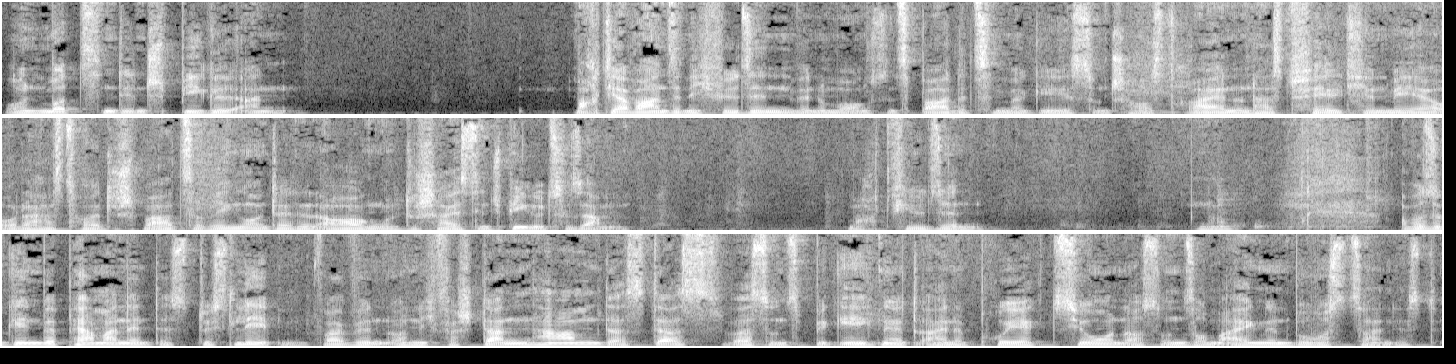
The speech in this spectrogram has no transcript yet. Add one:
und motzen den Spiegel an macht ja wahnsinnig viel Sinn, wenn du morgens ins Badezimmer gehst und schaust rein und hast Fältchen mehr oder hast heute schwarze Ringe unter den Augen und du scheißt den Spiegel zusammen. Macht viel Sinn. Ne? Aber so gehen wir permanent durchs Leben, weil wir noch nicht verstanden haben, dass das, was uns begegnet, eine Projektion aus unserem eigenen Bewusstsein ist.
